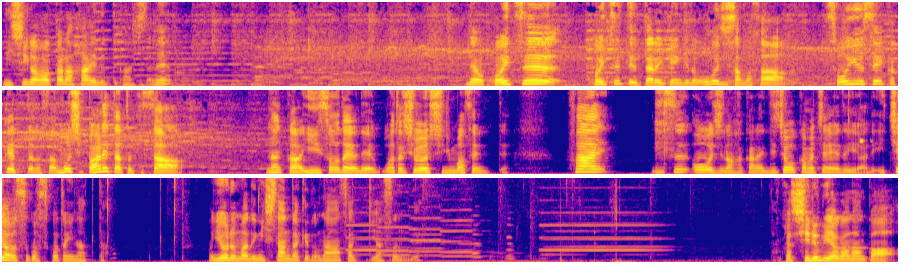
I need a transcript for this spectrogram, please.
西側から入るって感じだね。でもこいつ、こいつって言ったらいけんけど、王子様さ、そういう性格やったらさ、もしバレた時さ、なんか言いそうだよね。私は知りませんって。ファイリス王子の計らいで城下町のエリアで一夜を過ごすことになった。夜までにしたんだけどな、さっき休んで。なんかシルビアがなんか、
